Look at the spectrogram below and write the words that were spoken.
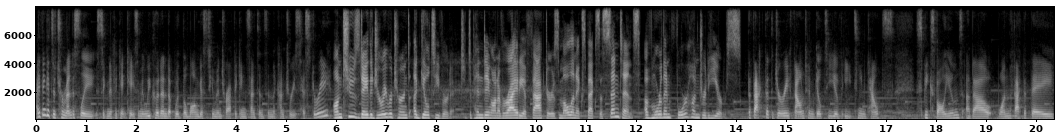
I think it's a tremendously significant case. I mean, we could end up with the longest human trafficking sentence in the country's history. On Tuesday, the jury returned a guilty verdict. Depending on a variety of factors, Mullen expects a sentence of more than 400 years. The fact that the jury found him guilty of 18 counts speaks volumes about one, the fact that they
